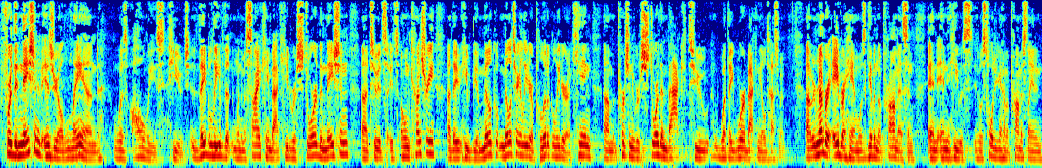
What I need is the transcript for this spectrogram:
For the nation of Israel, land was always huge. They believed that when the Messiah came back, he'd restore the nation uh, to its, its own country. Uh, they, he would be a military leader, a political leader, a king, um, a person who would restore them back to what they were back in the Old Testament. Uh, remember, Abraham was given the promise, and, and, and he was, was told you're going to have a promised land, and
